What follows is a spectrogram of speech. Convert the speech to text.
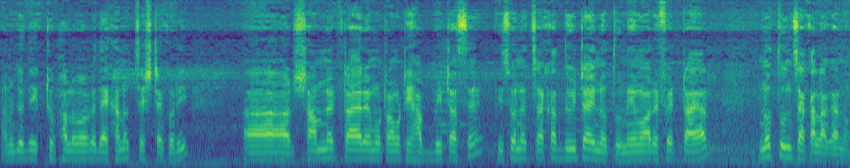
আমি যদি একটু ভালোভাবে দেখানোর চেষ্টা করি। আর সামনের টায়ারে মোটামুটি হাফ বিট আছে। পিছনের চাকা দুইটাই নতুন এমআরএফ এর টায়ার নতুন চাকা লাগানো।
